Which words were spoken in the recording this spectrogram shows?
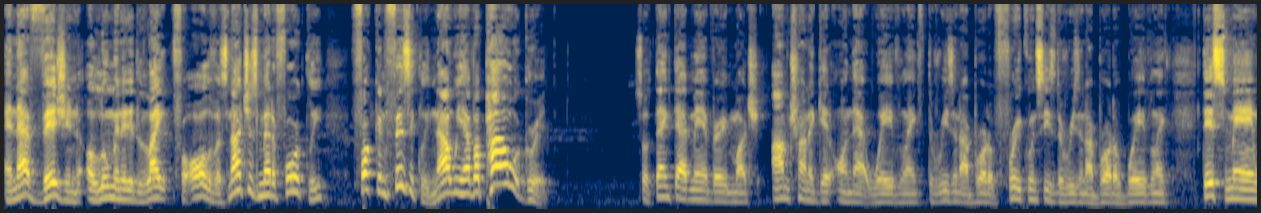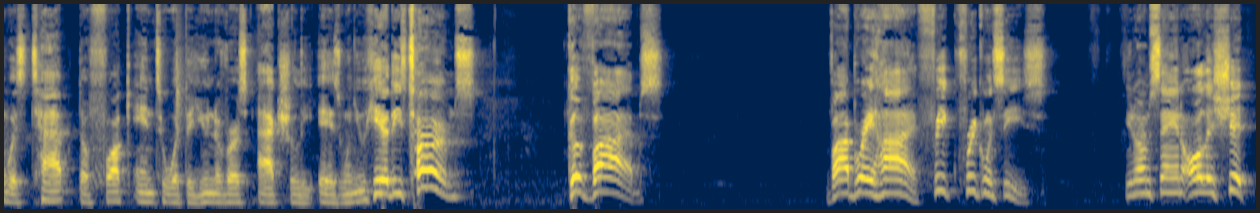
And that vision illuminated light for all of us, not just metaphorically, fucking physically. Now we have a power grid. So thank that man very much. I'm trying to get on that wavelength. The reason I brought up frequencies, the reason I brought up wavelength, this man was tapped the fuck into what the universe actually is. When you hear these terms, good vibes, vibrate high, freak frequencies. You know what I'm saying? All this shit.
